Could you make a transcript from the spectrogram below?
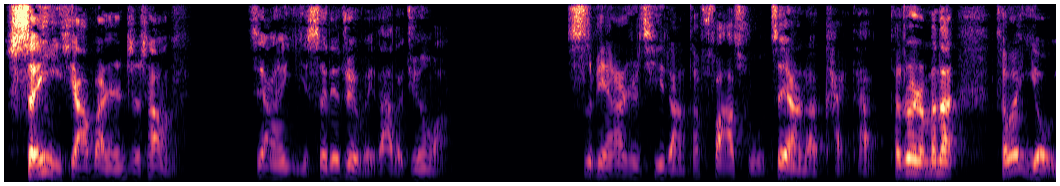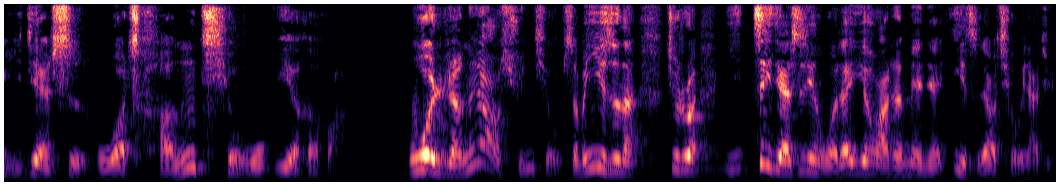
神以下万人之上的这样以色列最伟大的君王。诗篇二十七章，他发出这样的慨叹，他说什么呢？他说有一件事，我曾求耶和华。我仍要寻求，什么意思呢？就是说，一这件事情，我在耶和华神面前一直要求下去，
